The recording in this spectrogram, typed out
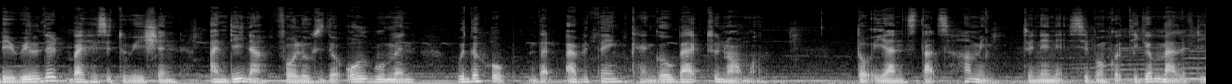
Bewildered by her situation, Andina follows the old woman with the hope that everything can go back to normal. Tok Yan starts humming to Nenek Si Bongkok Tiga melody.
